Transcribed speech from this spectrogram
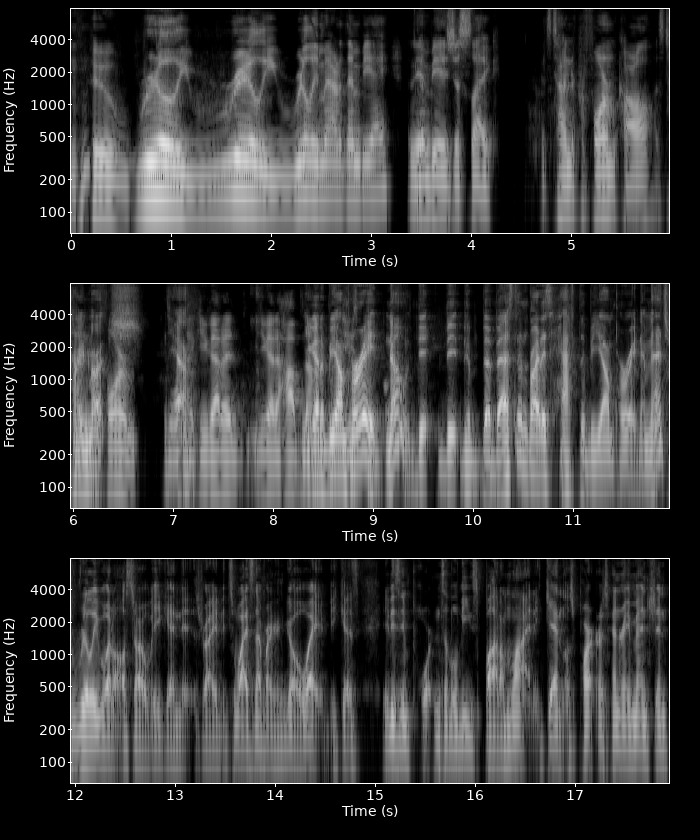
Mhm. who really, really, really matter to the NBA, and the NBA is just like, it's time to perform, Carl. It's time Pretty to much. perform. Yeah. Like you gotta, you gotta hobnob. You got to be on parade. people. No, the, the, the best and brightest have to be on parade. I mean, that's really what All Star Weekend is, right? It's why it's never going to go away because it is important to the league's bottom line. Again, those partners Henry mentioned,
